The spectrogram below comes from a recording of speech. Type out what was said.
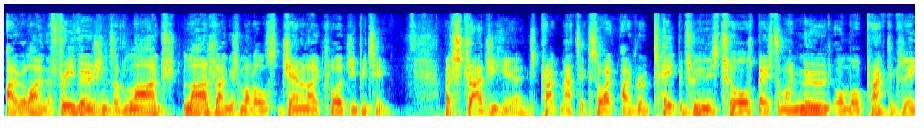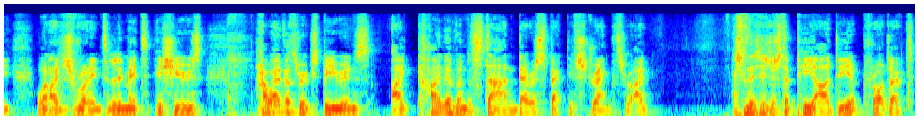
I rely on the free versions of large large language models Gemini Claude GPT my strategy here is pragmatic. So I, I, rotate between these tools based on my mood or more practically when I just run into limit issues. However, through experience, I kind of understand their respective strengths, right? So this is just a PRD, a product,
